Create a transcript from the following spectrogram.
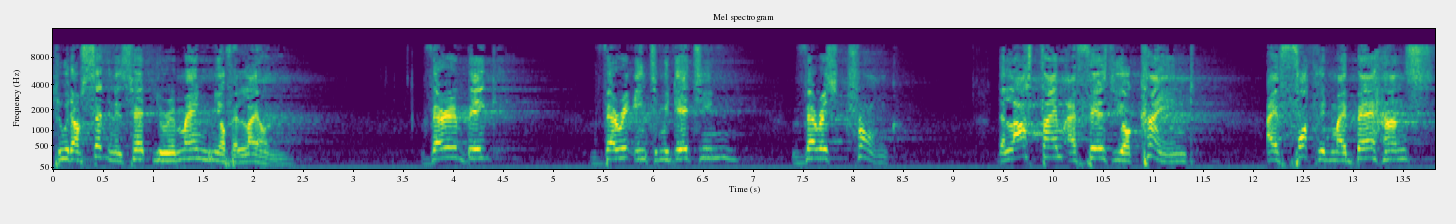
he would have said in his head, You remind me of a lion. Very big, very intimidating, very strong. The last time I faced your kind, I fought with my bare hands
